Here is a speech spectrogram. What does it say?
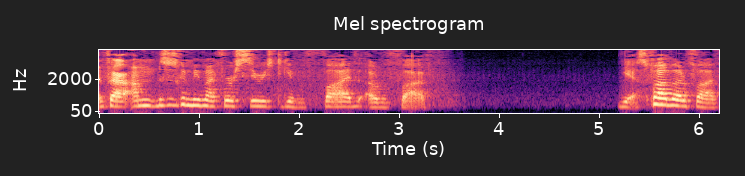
in fact, I'm, this is going to be my first series to give a five out of five. Yes, five out of five.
